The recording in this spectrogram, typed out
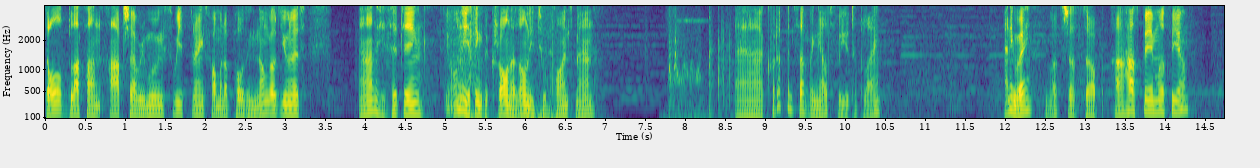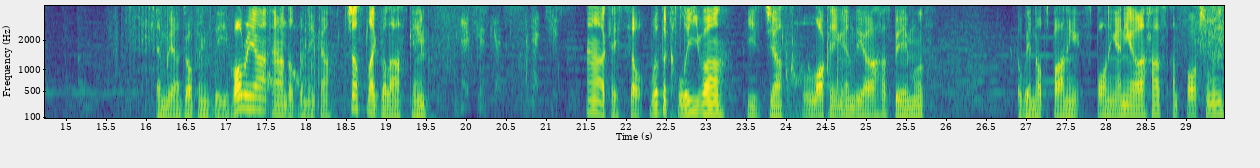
Dol Blathanna Archer, removing sweet strength from an opposing non-gold unit. And he's hitting, he's only hitting the Crone, that's only two points, man. Uh, could have been something else for you to play. Anyway, let's just drop Arachas Behemoth here. Then we are dropping the Warrior and the Nekker, just like the last game. Ah, okay, so with the Cleaver, he's just locking in the Arachas Behemoth. So we're not spawning, spawning any Arachas, unfortunately,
